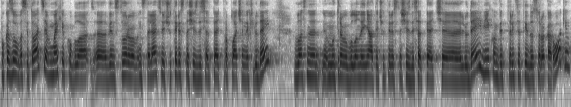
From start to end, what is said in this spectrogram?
показова ситуація. В Мехіко була е, він створював інсталяцію 465 проплачених людей. Власне, йому треба було найняти 465 е, людей віком від 30 до 40 років,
